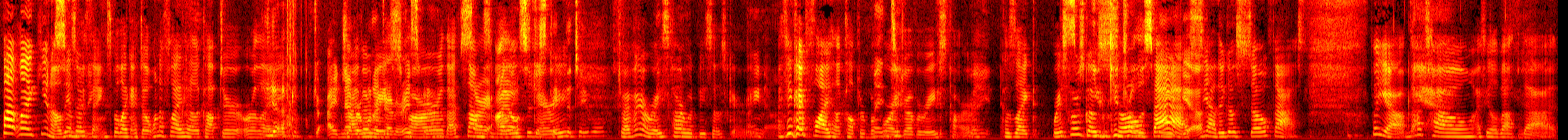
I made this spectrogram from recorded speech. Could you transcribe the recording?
But like you know, So these are things. But like, I don't want to fly a helicopter or like Yeah. I never drive a want to race drive a race car. car. That sounds Sorry, I really scary. the table. driving a race car would be so scary. I know. I think I'd fly a helicopter before I do- drove a race car Right. because like race cars go You can so control the speed, fast. yeah. they go so fast. But yeah, that's how I feel about that.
